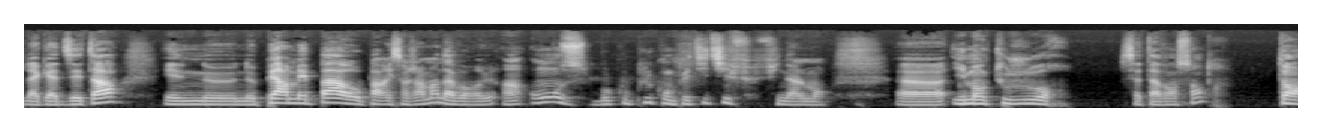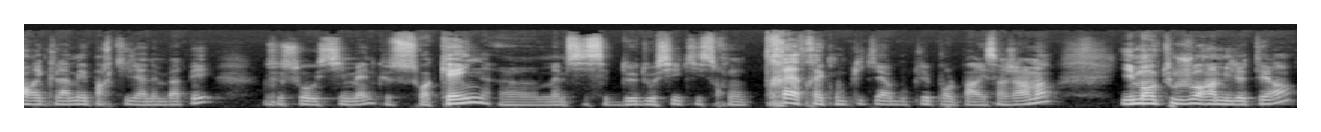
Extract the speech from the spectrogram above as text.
de la et ne, ne permet pas au Paris Saint-Germain d'avoir un 11 beaucoup plus compétitif finalement. Euh, il manque toujours cet avant-centre, tant réclamé par Kylian Mbappé, que ce soit aussi Men, que ce soit Kane, euh, même si c'est deux dossiers qui seront très très compliqués à boucler pour le Paris Saint-Germain. Il manque toujours un milieu de terrain,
